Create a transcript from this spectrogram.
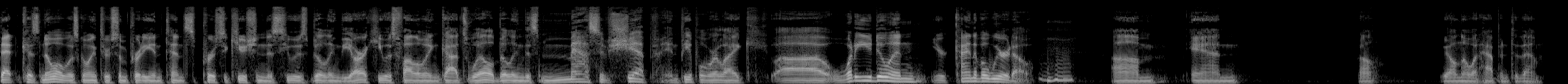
That because Noah was going through some pretty intense persecution as he was building the ark. He was following God's will, building this massive ship, and people were like, uh, "What are you doing? You're kind of a weirdo." Mm-hmm. Um, and we all know what happened to them.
